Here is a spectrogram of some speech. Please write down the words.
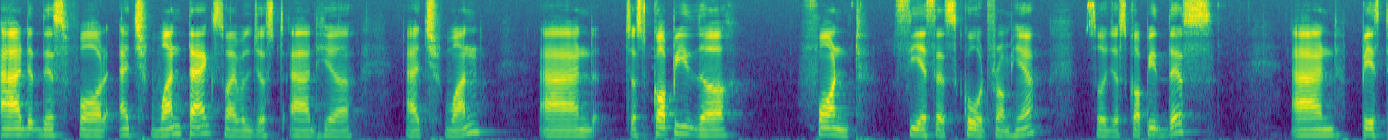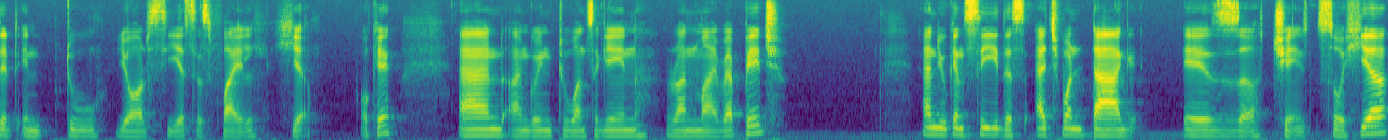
add this for h1 tag so I will just add here h1 and just copy the font CSS code from here. So just copy this and paste it into your CSS file here okay? And I'm going to once again run my web page. And you can see this h1 tag is uh, changed. So here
